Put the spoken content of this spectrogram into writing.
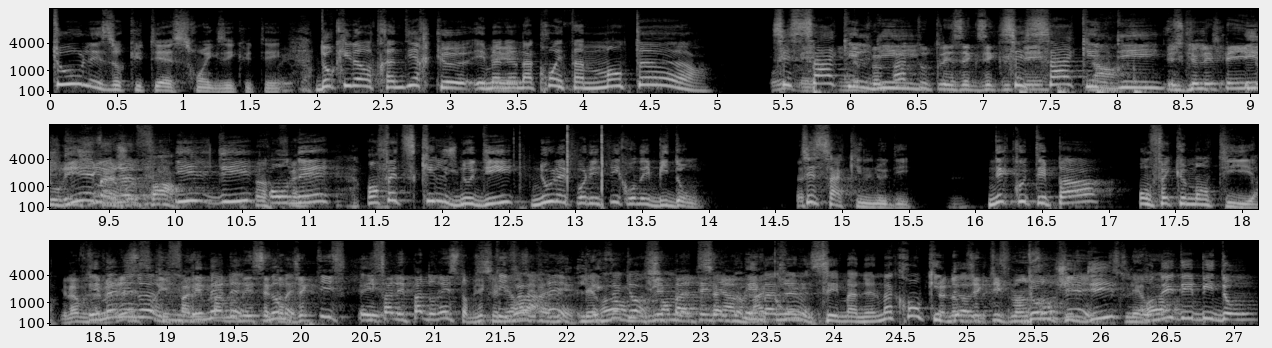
tous les OQTF seront exécutés. Donc il est en train de dire que Emmanuel Mais- Macron est un menteur. Oui, c'est ça il qu'il ne dit. pas toutes les exécuter. C'est ça qu'il dit. Puisque les pays il dit, Emmanuel- il dit, on est. En fait, ce qu'il nous dit, nous les politiques, on est bidons. C'est ça qu'il nous dit. N'écoutez pas, on fait que mentir. Mais là, vous Et avez même- raison, il et fallait pas donner cet objectif. Il fallait pas donner cet objectif. c'est Exactement. Emmanuel- C'est Emmanuel Macron qui donne. objectif Donc il dit, on est des bidons.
